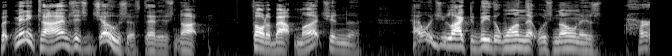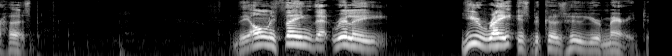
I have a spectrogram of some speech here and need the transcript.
But many times it's Joseph that is not thought about much. And uh, how would you like to be the one that was known as her husband? The only thing that really you rate is because who you're married to.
